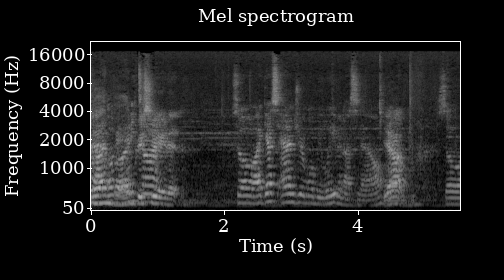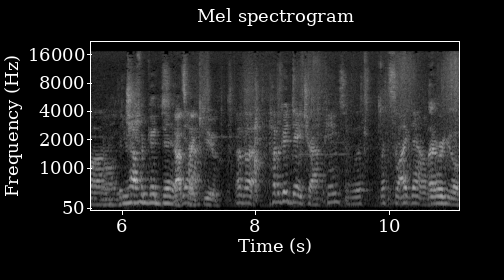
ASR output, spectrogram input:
Anytime, it. Okay, bud. anytime. Appreciate it. So I guess Andrew will be leaving us now. Yeah. So um, you have a good day. That's my cue. Have a have a good day, Trap King. So let's let's slide down. There we go.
